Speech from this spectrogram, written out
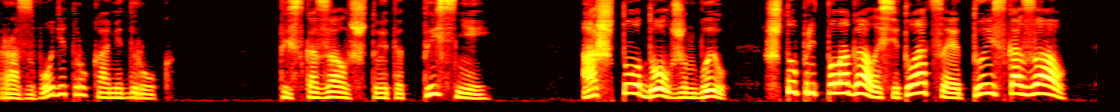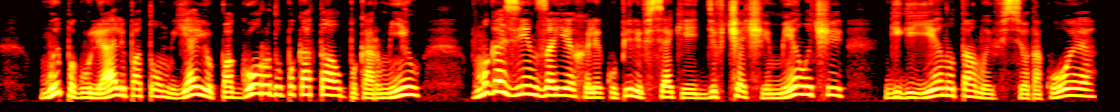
разводит руками друг. Ты сказал, что это ты с ней? А что должен был? Что предполагала ситуация, то и сказал. Мы погуляли потом, я ее по городу покатал, покормил, в магазин заехали, купили всякие девчачьи мелочи, гигиену там и все такое.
